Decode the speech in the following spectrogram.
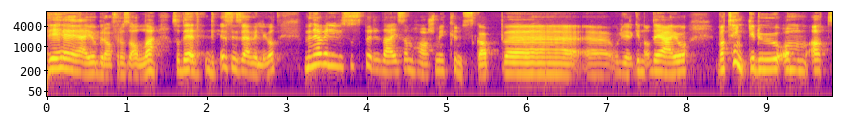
det er jo bra for oss alle. Så det, det syns jeg er veldig godt. Men jeg har veldig lyst til å spørre deg som har så mye kunnskap, uh, Ole Jørgen. Og det er jo Hva tenker du om at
